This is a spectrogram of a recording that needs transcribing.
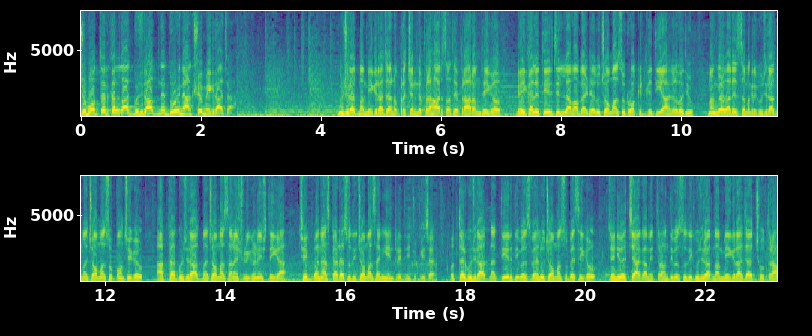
હજુ બોતેર કલાક ગુજરાતને ધોઈ નાખશે મેઘરાજા ગુજરાતમાં મેઘરાજાનો પ્રચંડ પ્રહાર સાથે પ્રારંભ થઈ ગયો ગઈકાલે તેર જિલ્લામાં બેઠેલું ચોમાસું રોકેટ ગતિએ આગળ વધ્યું મંગળવારે સમગ્ર ગુજરાતમાં ચોમાસું પહોંચી ગયું આખા ગુજરાતમાં ચોમાસાના શ્રી ગણેશ થઈ ગયા છેક બનાસકાંઠા સુધી ચોમાસાની એન્ટ્રી થઈ ચૂકી છે ઉત્તર ગુજરાતના તેર દિવસ વહેલું ચોમાસું બેસી ગયું જેની વચ્ચે આગામી ત્રણ દિવસ સુધી ગુજરાતમાં મેઘરાજા છોતરા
